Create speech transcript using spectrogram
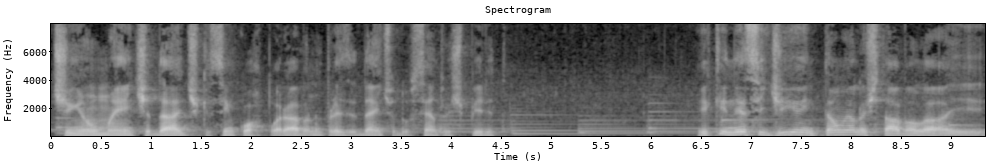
tinha uma entidade que se incorporava no presidente do centro espírita e que nesse dia então ela estava lá e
